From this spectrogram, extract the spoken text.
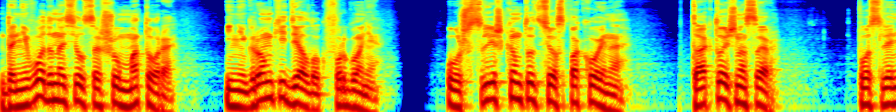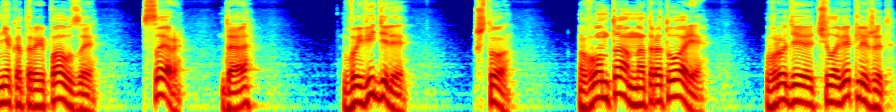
до него доносился шум мотора и негромкий диалог в фургоне. «Уж слишком тут все спокойно». «Так точно, сэр». После некоторой паузы «Сэр!» «Да?» «Вы видели?» «Что?» «Вон там, на тротуаре. Вроде человек лежит».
